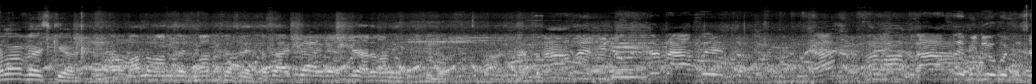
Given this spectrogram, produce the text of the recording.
খেলা হবে ভালো আছে মানুষ আছে আরও ভালো ভিডিও করতেছে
